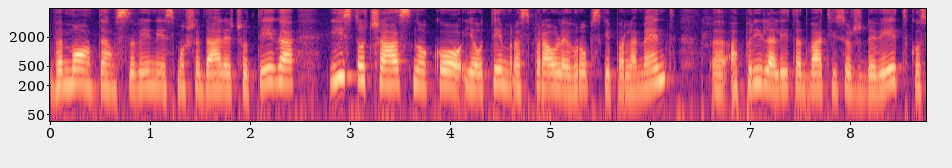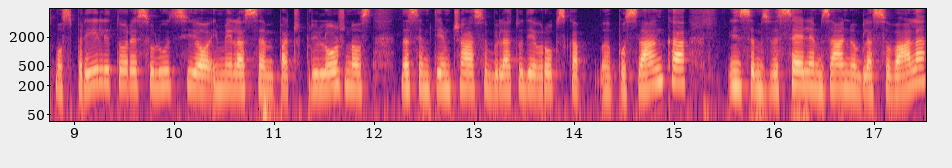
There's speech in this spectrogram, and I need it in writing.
Vemo, da v Sloveniji smo še daleč od tega. Istočasno, ko je o tem razpravljal Evropski parlament, eh, aprila leta 2009, ko smo sprejeli to resolucijo, imela sem pač priložnost, da sem v tem času bila tudi evropska eh, poslanka in sem z veseljem za njo glasovala.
